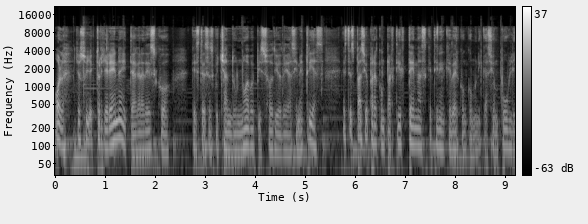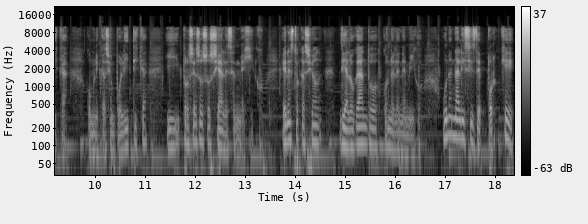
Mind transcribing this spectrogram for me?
Hola, yo soy Héctor Llerena y te agradezco que estés escuchando un nuevo episodio de Asimetrías, este espacio para compartir temas que tienen que ver con comunicación pública, comunicación política y procesos sociales en México. En esta ocasión, dialogando con el enemigo, un análisis de por qué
